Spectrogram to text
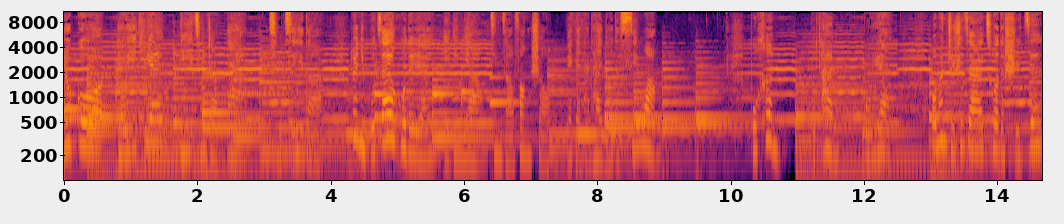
如果有一天你已经长大，请记得，对你不在乎的人一定要尽早放手，别给他太多的希望。不恨，不叹，不怨，我们只是在错的时间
